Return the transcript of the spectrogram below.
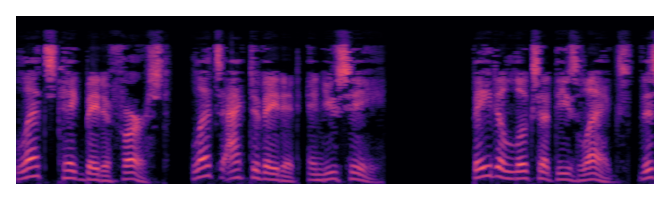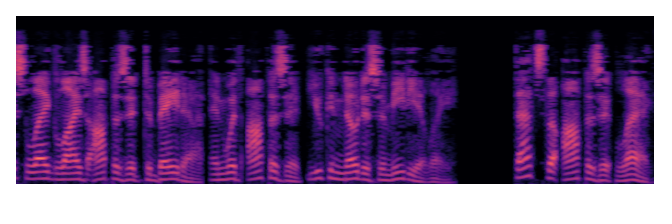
Let's take beta first. Let's activate it, and you see. Beta looks at these legs, this leg lies opposite to beta, and with opposite you can notice immediately. That's the opposite leg.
